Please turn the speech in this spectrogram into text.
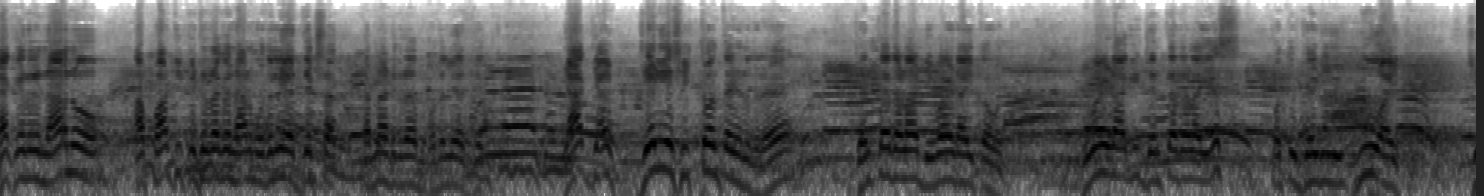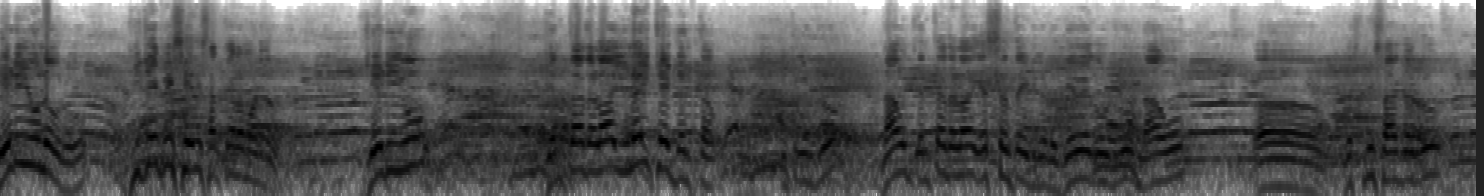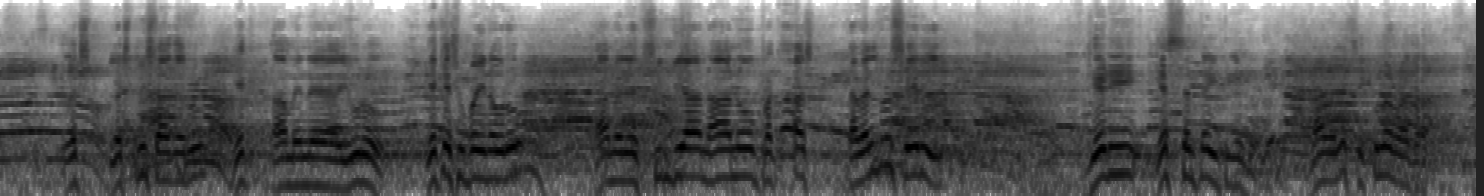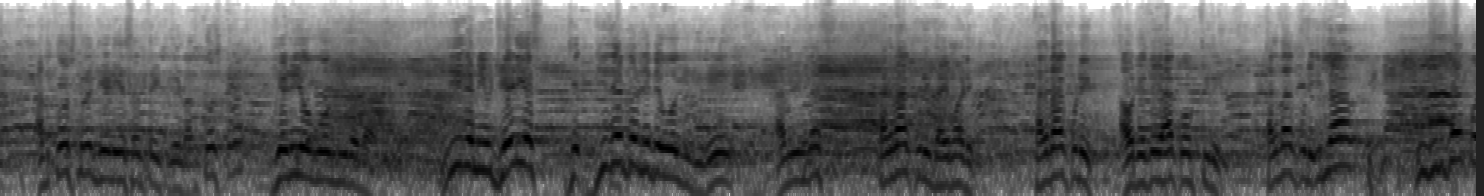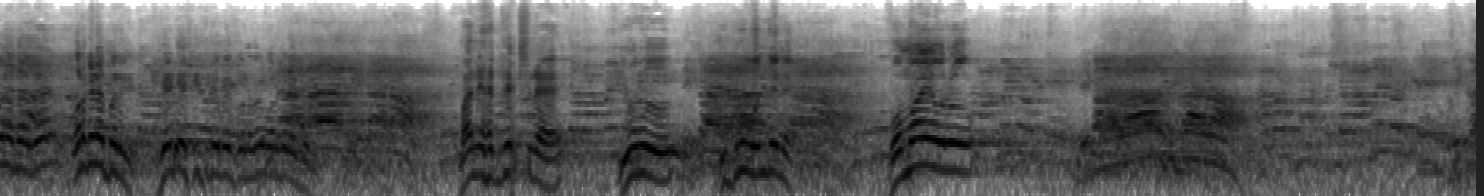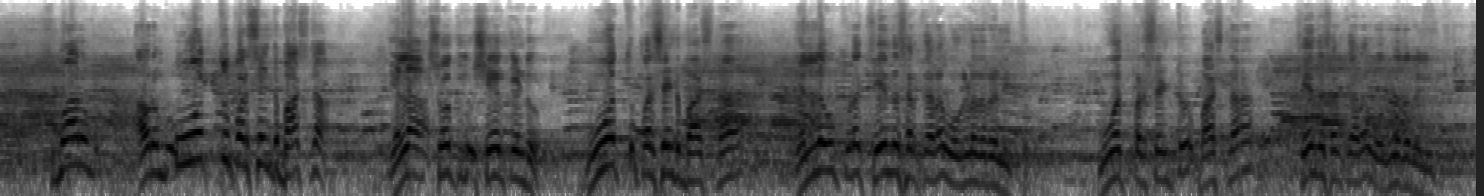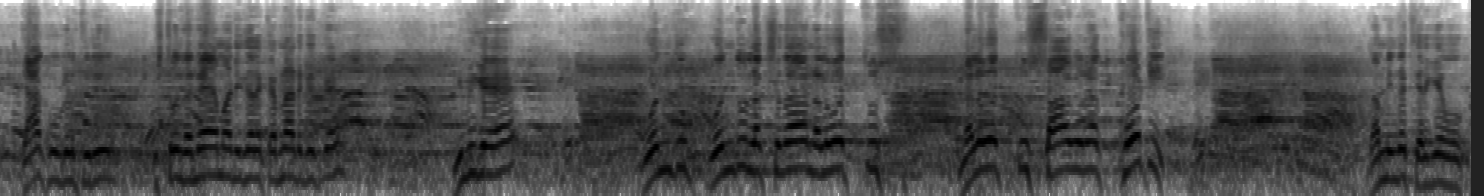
ಯಾಕಂದ್ರೆ ನಾನು ಆ ಪಾರ್ಟಿ ಕಟ್ಟಿದಾಗ ನಾನು ಮೊದಲನೇ ಅಧ್ಯಕ್ಷ ಕರ್ನಾಟಕದ ಮೊದಲನೇ ಅಧ್ಯಕ್ಷ. ಯಾಕೆ ಜೆ ಡಿ ಎಸ್ ಇತ್ತು ಅಂತ ಹೇಳಿದ್ರೆ ಜನತಾದಳ ಡಿವೈಡ್ ಆಯ್ತು ಅವತ್ತು. ಡಿವೈಡ್ ಆಗಿ ಜನತಾದಳ ಎಸ್ ಮತ್ತು ಜೆ ಡಿ ಯು ಆಯಿತು. ಜೆ ಡಿ ಯುನವರು ಬಿಜೆಪಿ ಸೇರಿ ಸರ್ಕಾರ ಮಾಡಿದ್ರು. J D U Janata Dal united ಅಂತ ಇಟ್ಕೊಂಡ್ರು. ನಾವು ಜನತಾದಳ ಎಸ್ ಅಂತ ಇಟ್ಕೊಂಡ್ರು. ದೇವೇಗೌಡರು, ನಾವು ಲಕ್ಷ್ಮೀ ಸಾಗರು, ಲಕ್ಷ್, ಲಕ್ಷ್ಮೀ ಸಾಗರು ಆಮೇಲೆ ಇವರು ಎ ಕೆ ಸುಬ್ಬಯ್ಯನವರು, ಆಮೇಲೆ ಸಿಂಧ್ಯಾ, ನಾನು, ಪ್ರಕಾಶ್ ನಾವೆಲ್ಲರೂ ಸೇರಿ ಜೆ ಡಿ ಎಸ್ ಅಂತ ಇಟ್ಕೊಂಡು ನಾವೆಲ್ಲ ಸೆಕ್ಯುಲರ್ ಆಗ ಅದಕ್ಕೋಸ್ಕರ ಜೆ ಡಿ ಎಸ್ ಅಂತ ಇಟ್ಕೊಂಡು, ಅದಕ್ಕೋಸ್ಕರ ಜೆ ಡಿ ಹೋಗಿ ಹೋಗಿರೋದು. ಈಗ ನೀವು ಜೆ ಡಿ ಎಸ್ ಬಿಜೆಪಿಯವ್ರ ಜೊತೆ ಹೋಗಿದ್ದೀರಿ, ಅದರಿಂದ ತೆಗೆದಾಕ್ಬಿಡಿ, ದಯಮಾಡಿ. ತೆಗೆದಾಕ್ಬಿಡಿ. ಅವ್ರ ಜೊತೆ ಯಾಕೆ ಹೋಗ್ತೀರಿ? ತೆಗೆದಾಕ್ಬಿಡಿ. ಇಲ್ಲ, ನೀವು ಇರಬೇಕು ಅನ್ನೋದಾದ್ರೆ ಹೊರಗಡೆ ಬರ್ರಿ. ಜೆ ಡಿ ಎಸ್ ಇಟ್ಕೋಬೇಕು ಅನ್ನೋದ್ರೆ ಹೊರಗಡೆ ಬರ್ರಿ. ಮಾನ್ಯ ಅಧ್ಯಕ್ಷರೇ, ಇವರು ಇಬ್ರು ಒಂದೇನೆ. ಬೊಮ್ಮಾಯಿ ಅವರು ಸುಮಾರು ಅವರು ಮೂವತ್ತು ಪರ್ಸೆಂಟ್ ಭಾಷಣ. ಎಲ್ಲ ಅಶೋಕ್ದು ಸೇರ್ಕೊಂಡು ಮೂವತ್ತು ಪರ್ಸೆಂಟ್ ಭಾಷಣ ಎಲ್ಲವೂ ಕೂಡ ಕೇಂದ್ರ ಸರ್ಕಾರ ಒಗಳದರಲ್ಲಿತ್ತು ಮೂವತ್ತು ಪರ್ಸೆಂಟ್ ಭಾಷಣ ಕೇಂದ್ರ ಸರ್ಕಾರ ಒಗಳದರಲ್ಲಿತ್ತು ಯಾಕೆ ಹೊಗಳ್ತೀರಿ? ಇಷ್ಟೊಂದು ಅನ್ಯಾಯ ಮಾಡಿದ್ದಾರೆ ಕರ್ನಾಟಕಕ್ಕೆ. ನಿಮಗೆ ಒಂದು ಒಂದು ಲಕ್ಷದ ನಲವತ್ತು ನಲವತ್ತು ಸಾವಿರ ಕೋಟಿ ನಮ್ಮಿಂದ ತೆರಿಗೆ ಹೋಗ್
